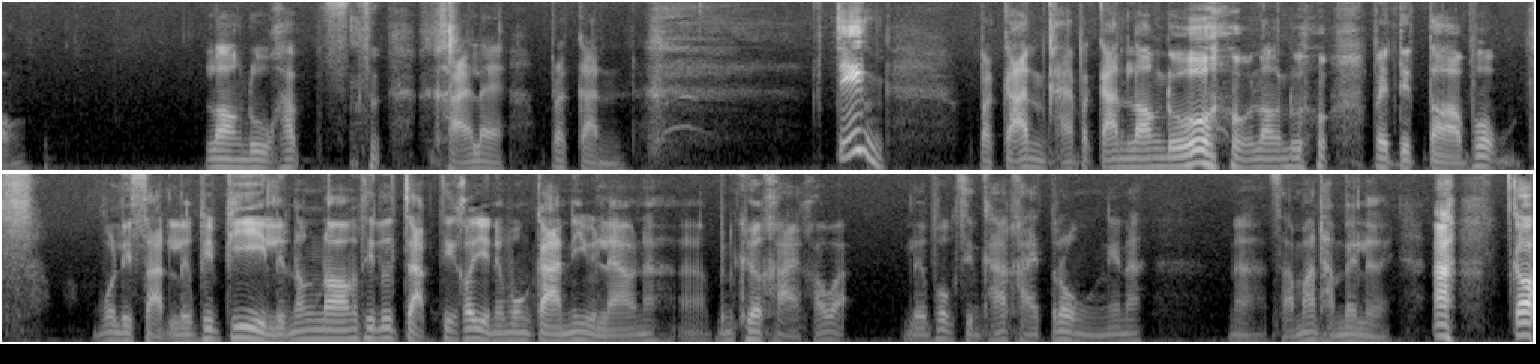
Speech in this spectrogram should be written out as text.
อง ลองดูครับ ขายอะไรประกัน จริง ประกันขายประกันลองดู ลองดูไปติดต่อพวกบริษัทหรือพี่ๆหรือน้องๆ ที่รู้จักที่เขาอยู่ในวงการนี้อยู่แล้วนะอ่าเป็นเครือข่ายเขาอะหรือพวกสินค้าขายตรงอย่างเงี้ยนะนะสามารถทำได้เลยอะก็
